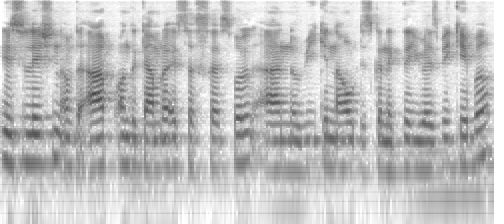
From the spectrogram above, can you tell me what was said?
Installation of the app on the camera is successful and we can now disconnect the USB cable.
